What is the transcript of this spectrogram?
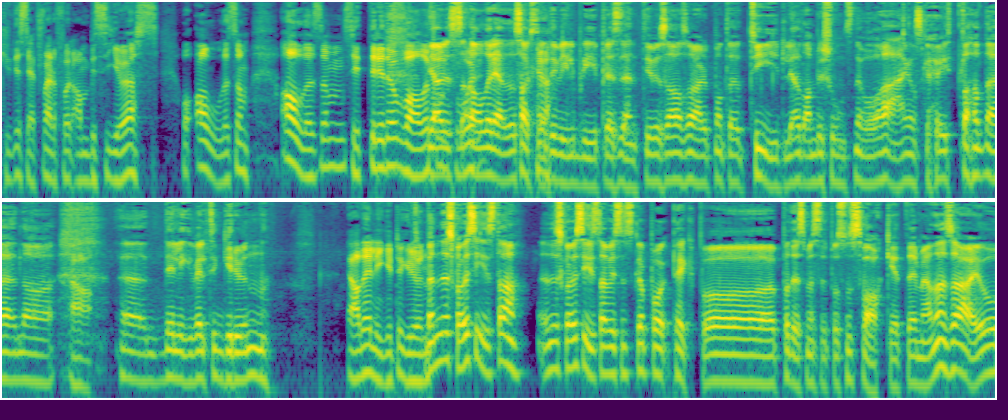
kritisert for å være for ambisiøs. Og alle som, alle som, sitter i det ovale kontor De har allerede sagt at de vil bli president i USA, så er det på en måte tydelig at ambisjonsnivået er ganske høyt. Da. Det, da, ja. uh, det ligger vel til grunn. Ja, det ligger til grunn. Men det skal jo sies, da, det skal jo sies da hvis en skal peke på, på, det som er sett på som svakheter med henne, så er jo,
